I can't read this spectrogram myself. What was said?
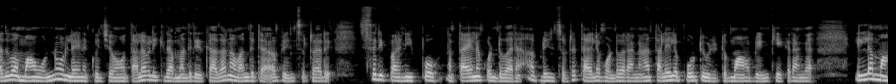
அதுவாம்மா ஒன்றும் இல்லை எனக்கு கொஞ்சம் தலைவலிக்கிற மாதிரி இருக்குது அதான் நான் வந்துட்டேன் அப்படின்னு சொல்கிறாரு சரிப்பா நீ போ நான் தைலம் கொண்டு வரேன் அப்படின்னு சொல்லிட்டு தைலம் கொண்டு வராங்க. நான் தலையில் போட்டு விட்டுட்டுமா அப்படின்னு கேட்குறாங்க இல்லைம்மா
